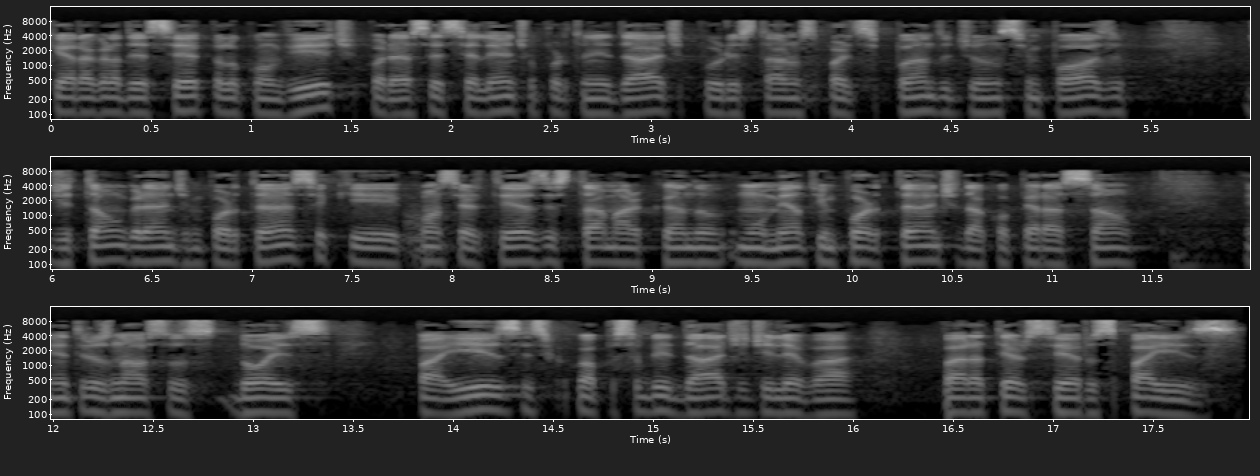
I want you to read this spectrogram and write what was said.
quero agradecer pelo convite, por essa excelente oportunidade, por estarmos participando de um simpósio de tão grande importância que, com certeza, está marcando um momento importante da cooperação entre os nossos dois países, com a possibilidade de levar para terceiros países.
